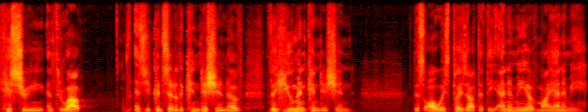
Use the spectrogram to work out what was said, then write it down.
history and throughout, as you consider the condition of the human condition, this always plays out that the enemy of my enemy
